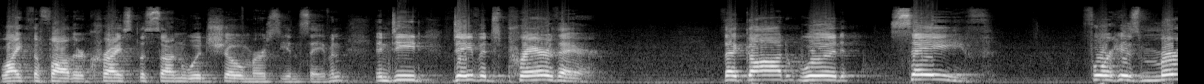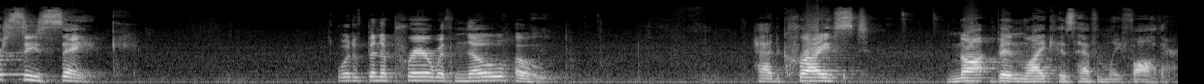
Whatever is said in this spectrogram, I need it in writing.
Like the Father, Christ the Son would show mercy and save. And indeed, David's prayer there that God would save for his mercy's sake would have been a prayer with no hope had Christ not been like his heavenly Father.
